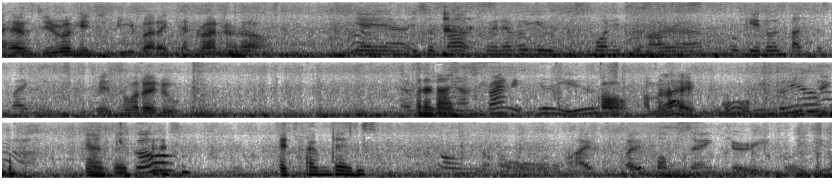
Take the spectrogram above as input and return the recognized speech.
I have zero HP, but I can run around. Yeah, yeah. It's about whenever you spawn into Harrah. Okay, don't touch the spike. Wait, so what I do? I What did I- mean, I'm trying to kill you. Oh, I'm alive. Oh, Real? amazing. Yeah, but Go. I, I'm dead. Oh no. I, I pop sanctuary for you.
